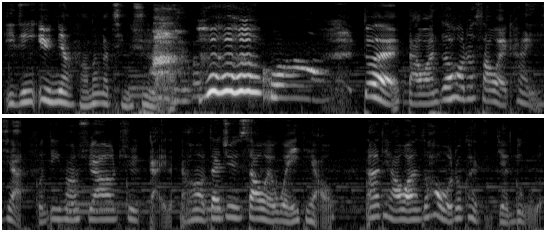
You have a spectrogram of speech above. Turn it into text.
已经酝酿好那个情绪了。哇！对，打完之后就稍微看一下什么地方需要去改的，然后再去稍微微调，然后调完之后我就可以直接录了。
